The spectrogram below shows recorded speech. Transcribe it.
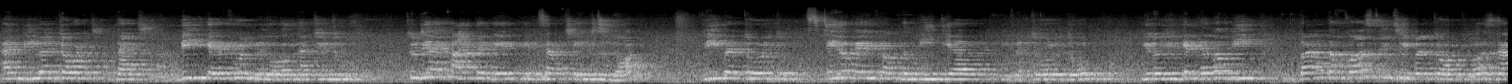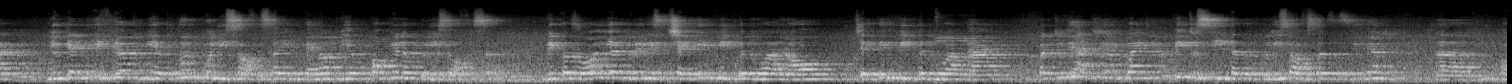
And we were taught that be careful with all that you do. Today I find again things have changed a lot. We were told to stay away from the media. We were told don't, you know, you can never be. One of the first things we were taught was that you can, if you have to be a good police officer, you cannot be a popular police officer. Because all you are doing is checking people who are wrong, checking people who are bad. But today actually I'm quite happy to see that the police officers, the senior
